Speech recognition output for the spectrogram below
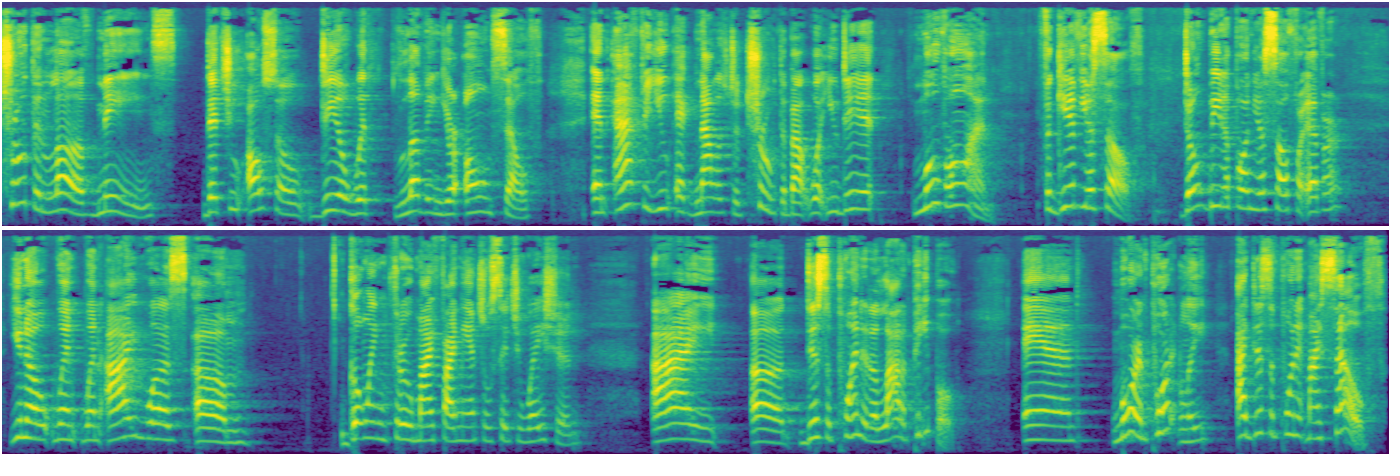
Truth and love means that you also deal with loving your own self and after you acknowledge the truth about what you did, move on. Forgive yourself. Don't beat up on yourself forever. You know, when when I was um, going through my financial situation, I uh, disappointed a lot of people, and more importantly, I disappointed myself.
